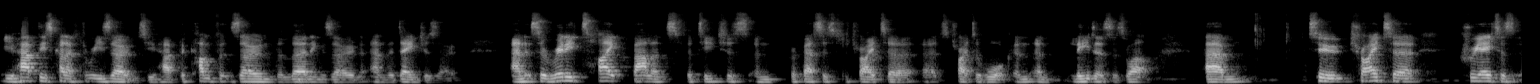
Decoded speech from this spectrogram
you have these kind of three zones. You have the comfort zone, the learning zone, and the danger zone and it's a really tight balance for teachers and professors to try to uh, to try to walk and, and leaders as well um, to try to create as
